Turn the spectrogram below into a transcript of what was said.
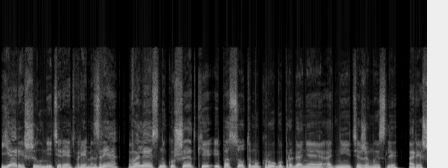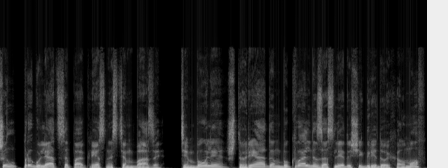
я решил не терять время зря, валяясь на кушетке и по сотому кругу прогоняя одни и те же мысли, а решил прогуляться по окрестностям базы. Тем более, что рядом, буквально за следующей грядой холмов,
